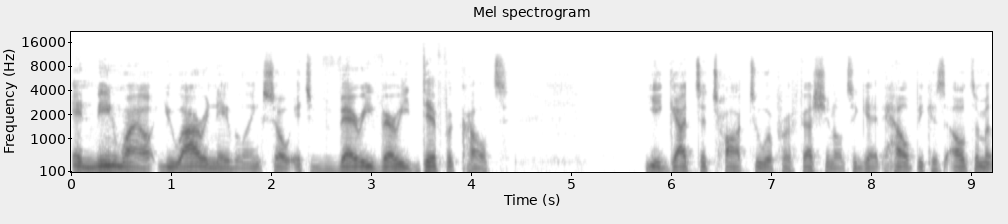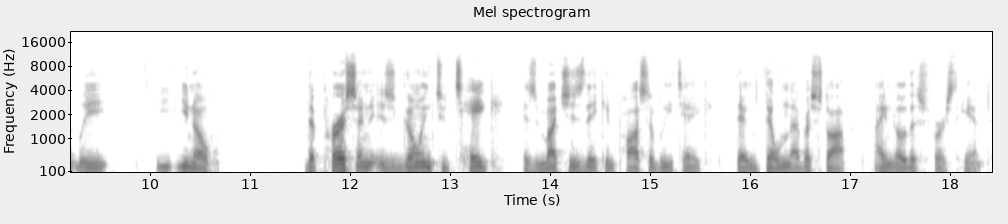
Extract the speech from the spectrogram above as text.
And meanwhile you are enabling so it's very very difficult. You got to talk to a professional to get help because ultimately you know the person is going to take as much as they can possibly take. They, they'll never stop. I know this firsthand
